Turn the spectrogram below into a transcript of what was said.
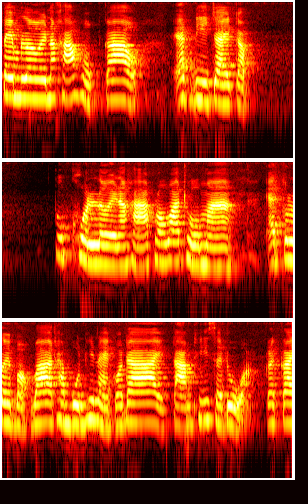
เต็มๆเลยนะคะ69แอดดีใจกับทุกคนเลยนะคะ เพราะว่าโทรมาแอดก็เลยบอกว่าทำบุญที่ไหนก็ได้ตามที่สะดวกใกล้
